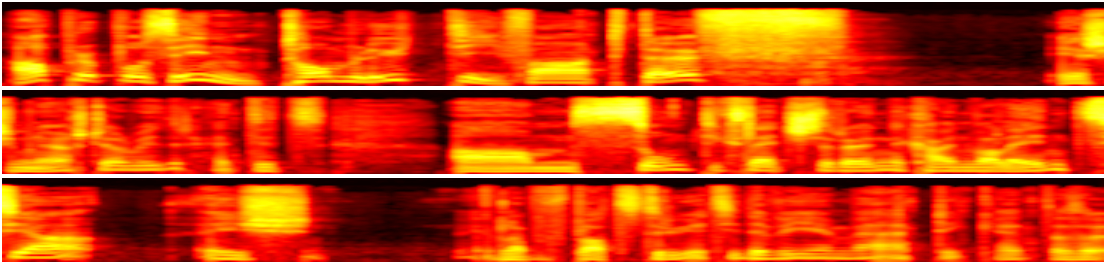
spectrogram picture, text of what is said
Apropos Sinn, Tom Lütti fährt TÜV erst im nächsten Jahr wieder. Hat jetzt am Sonntag das letzte Rennen in Valencia. Ist, ich glaube, auf Platz 3 jetzt in der WM-Wertung. Hat also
